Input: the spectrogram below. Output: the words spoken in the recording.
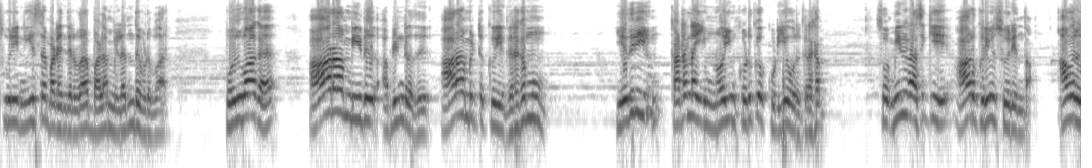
சூரியன் நீசமடைந்திருவார் பலம் இழந்து விடுவார். பொதுவாக ஆறாம் வீடு அப்படின்றது ஆறாம் வீட்டுக்குரிய கிரகமும் எதிரியும் கடனையும் நோயும் கொடுக்கக்கூடிய ஒரு கிரகம். ஸோ மீனராசிக்கு ஆறுக்குரிய சூரியன் தான் அவர்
